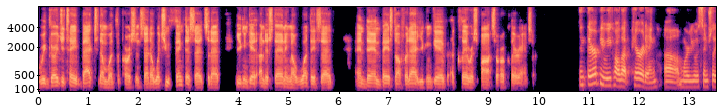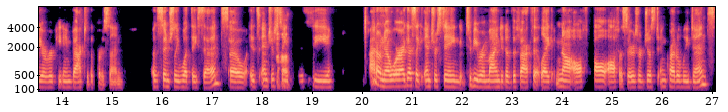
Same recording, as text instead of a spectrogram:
regurgitate back to them what the person said or what you think they said so that you can get understanding of what they said. And then based off of that, you can give a clear response or a clear answer. In therapy, we call that parroting, um, where you essentially are repeating back to the person essentially what they said. So it's interesting uh-huh. to see. I don't know, or I guess like interesting to be reminded of the fact that like not all all officers are just incredibly dense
